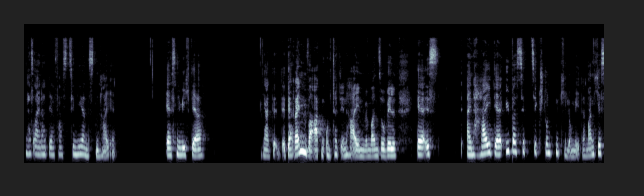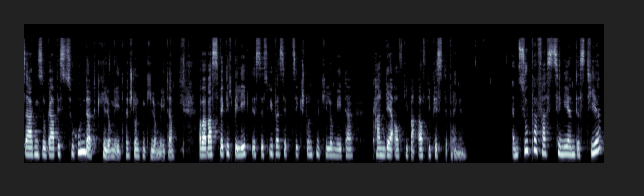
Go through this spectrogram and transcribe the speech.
er ist einer der faszinierendsten Haie. Er ist nämlich der, ja, der, der Rennwagen unter den Haien, wenn man so will. Er ist ein Hai, der über 70 Stundenkilometer, manche sagen sogar bis zu 100 Kilometer, äh, Stundenkilometer. Aber was wirklich belegt ist, ist über 70 Stundenkilometer kann der auf die, auf die Piste bringen. Ein super faszinierendes Tier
